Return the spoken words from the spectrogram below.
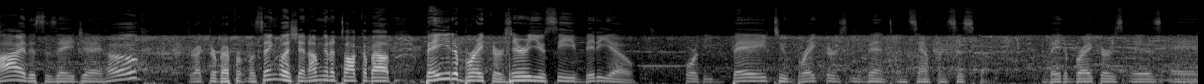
Hi, this is AJ Hoge, Director of Effortless English, and I'm going to talk about Bay to Breakers. Here you see video for the Bay to Breakers event in San Francisco. Bay to Breakers is a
